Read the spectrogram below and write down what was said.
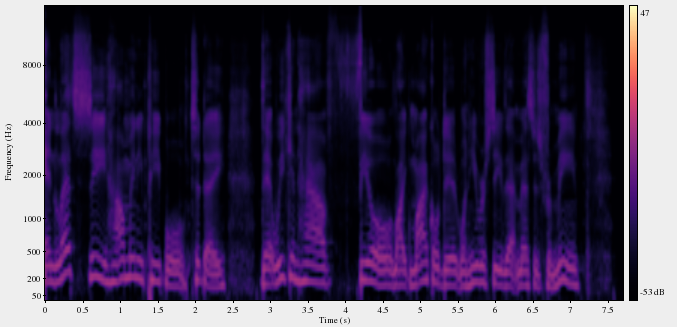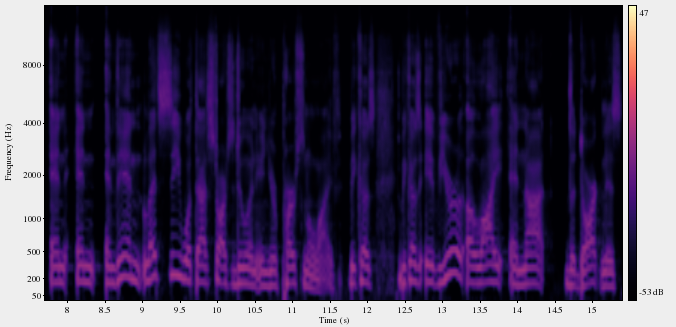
and let's see how many people today that we can have feel like Michael did when he received that message from me and and and then let's see what that starts doing in your personal life. Because because if you're a light and not the darkness,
